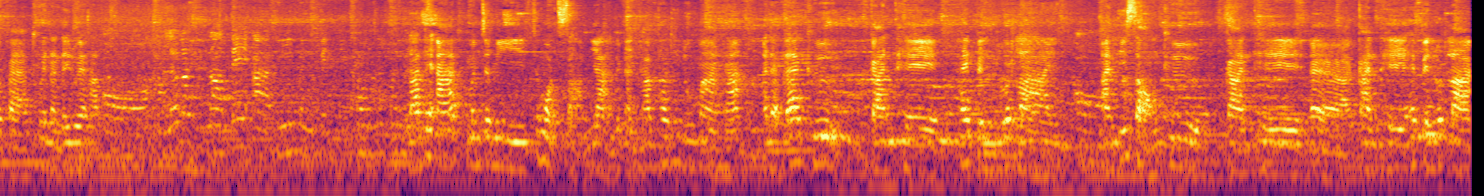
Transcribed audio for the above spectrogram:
กาแฟถ้วยนั้นได้ด้วยครับอ๋อค่ะแล้วลาเต้อาร์ตนี่มันเป็นยังไงบ้างคะลาเต้อาร์ตมันจะมีทั้งหมด 3 อย่างด้วยกันครับเท่าที่รู้มาฮะอันดับแรกคือการเทให้เป็นลวดลาย อันที่ 2 คือการเทเอ่อการเทให้เป็นลวดลาย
